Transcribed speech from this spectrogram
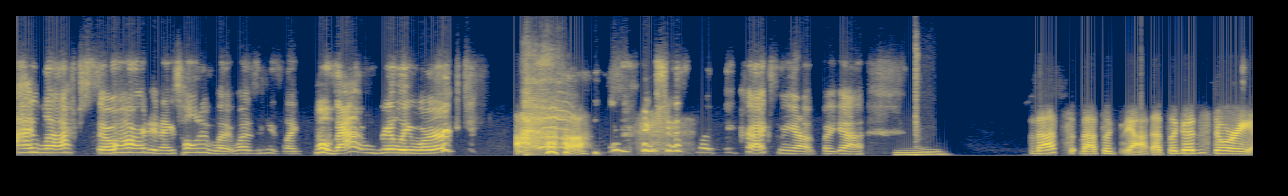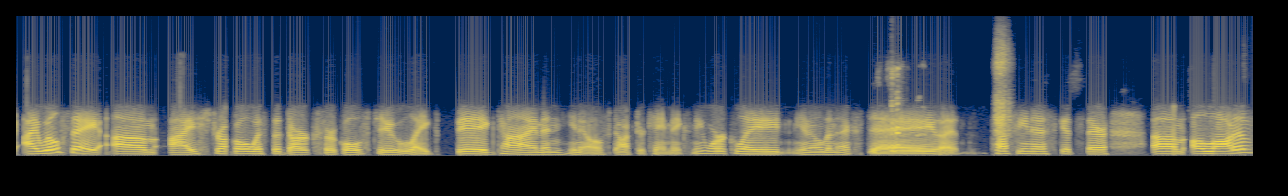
I laughed so hard and I told him what it was. And he's like, Well, that really worked. it just like it cracks me up. But yeah. that's that's a yeah that's a good story i will say um i struggle with the dark circles too like big time and you know if dr k makes me work late you know the next day that puffiness gets there um a lot of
